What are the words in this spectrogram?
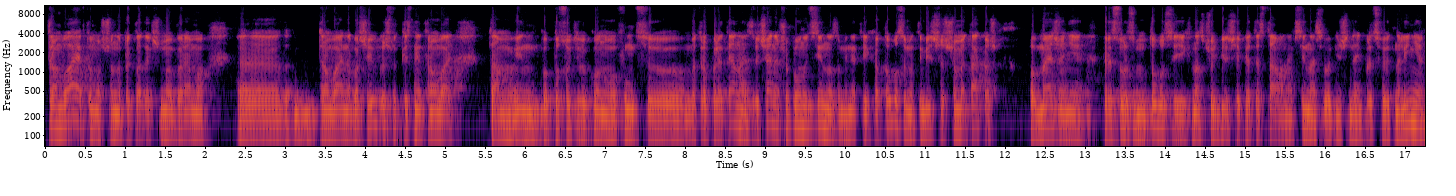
трамваїв, тому що, наприклад, якщо ми беремо е, трамвай на Борщаївку, швидкісний трамвай, там він по, по суті виконував функцію метрополітена. Звичайно, що повноцінно замінити їх автобусами, тим більше, що ми також обмежені ресурсами автобуси, їх нас чуть більше 500, вони всі на сьогоднішній день працюють на лініях,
